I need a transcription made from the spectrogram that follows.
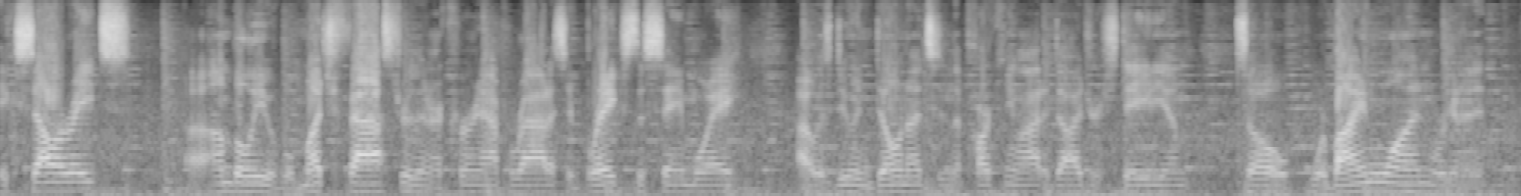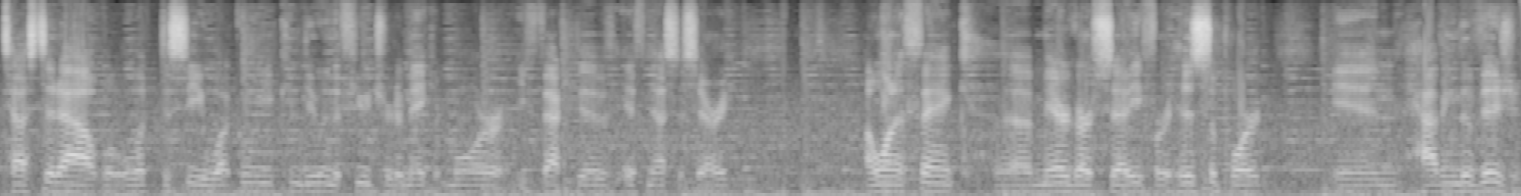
accelerates uh, unbelievable, much faster than our current apparatus. It brakes the same way. I was doing donuts in the parking lot at Dodger Stadium. So we're buying one, we're going to test it out, we'll look to see what we can do in the future to make it more effective if necessary. I want to thank uh, Mayor Garcetti for his support in having the vision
